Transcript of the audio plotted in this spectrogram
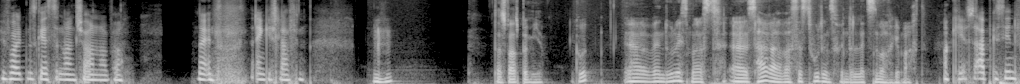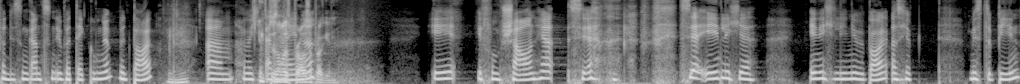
Wir wollten es gestern anschauen, aber nein, eingeschlafen. Mhm. Das war's bei mir. Äh, wenn du nichts machst. Äh, Sarah, was hast du denn so in der letzten Woche gemacht? Okay, also abgesehen von diesen ganzen Überdeckungen mit Paul, Mhm. ähm, habe ich Insbesondere das alleine Browser-Plugin. Eh, eh vom Schauen her sehr, sehr ähnliche, ähnliche Linie wie Paul. Also ich habe Mr. Bean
